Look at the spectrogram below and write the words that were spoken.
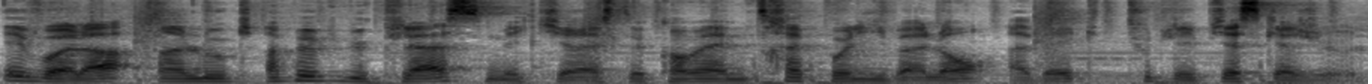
Et voilà, un look un peu plus classe mais qui reste quand même très polyvalent avec toutes les pièces casual.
